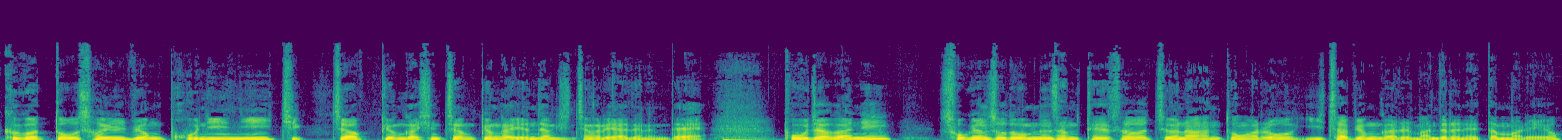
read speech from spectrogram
그것도 서일병 본인이 직접 병가 신청, 병가 연장 신청을 해야 되는데 보좌관이 소견서도 없는 상태에서 전화 한 통화로 2차 병가를 만들어냈단 말이에요.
